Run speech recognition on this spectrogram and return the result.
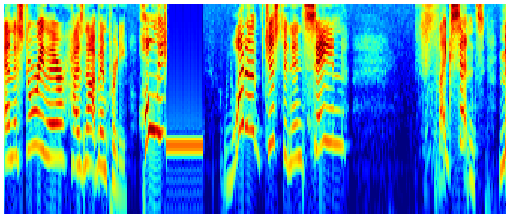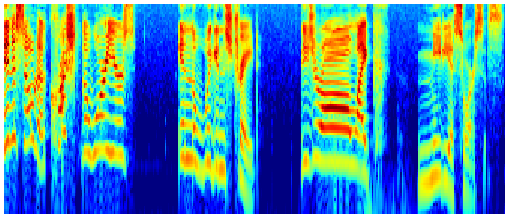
And the story there has not been pretty. Holy what a just an insane like sentence. Minnesota crushed the Warriors in the Wiggins trade. These are all like media sources.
